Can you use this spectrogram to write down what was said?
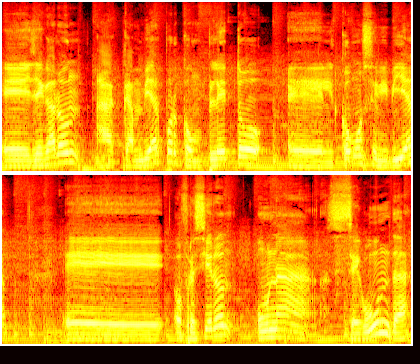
eh, llegaron a cambiar por completo el cómo se vivía eh, ofrecieron una segunda,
